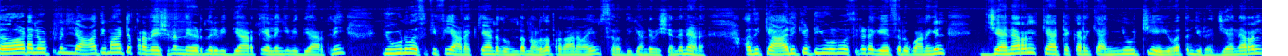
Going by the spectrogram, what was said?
തേർഡ് അലോട്ട്മെന്റിൽ ആദ്യമായിട്ട് പ്രവേശനം നേടുന്ന ഒരു വിദ്യാർത്ഥി അല്ലെങ്കിൽ വിദ്യാർത്ഥിനി യൂണിവേഴ്സിറ്റി ഫീ അടയ്ക്കേണ്ടതുണ്ടെന്നുള്ളത് പ്രധാനമായും ശ്രദ്ധിക്കേണ്ട വിഷയം തന്നെയാണ്. അത് കാലിക്കറ്റ് യൂണിവേഴ്സിറ്റിയുടെ കേസ് എടുക്കുകയാണെങ്കിൽ ജനറൽ കാറ്റഗറിക്ക് അഞ്ഞൂറ്റി എഴുപത്തഞ്ച് രൂപ. ജനറൽ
